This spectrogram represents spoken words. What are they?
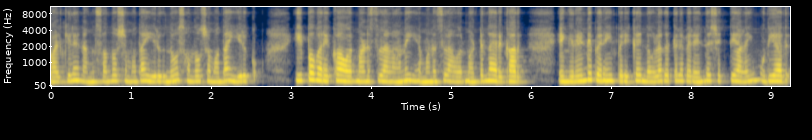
வாழ்க்கையில் நாங்கள் சந்தோஷமாக தான் இருந்தோம் சந்தோஷமாக தான் இருக்கோம். இப்போ வரைக்கும் அவர் மனசில் நானும் என் மனசில் அவர் மட்டும்தான் இருக்காரு. எங்கள் ரெண்டு பேரையும் பிரிக்க இந்த உலகத்தில் வேறு எந்த சக்தியாலையும் முடியாது.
